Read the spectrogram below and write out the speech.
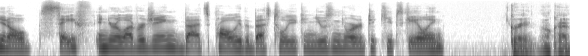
you know, safe in your leveraging, that's probably the best tool you can use in order to keep scaling. Great. Okay.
